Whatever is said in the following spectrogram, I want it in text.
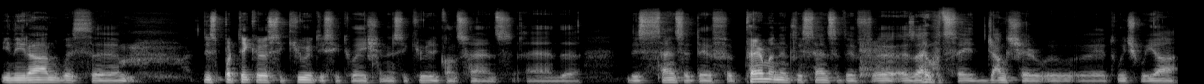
in Iran, with um, this particular security situation and security concerns, and uh, this sensitive, permanently sensitive, uh, as I would say, juncture uh, at which we are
